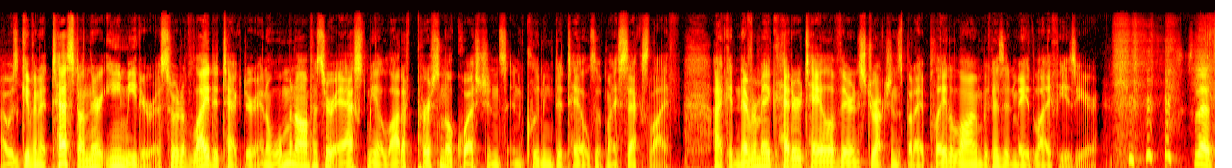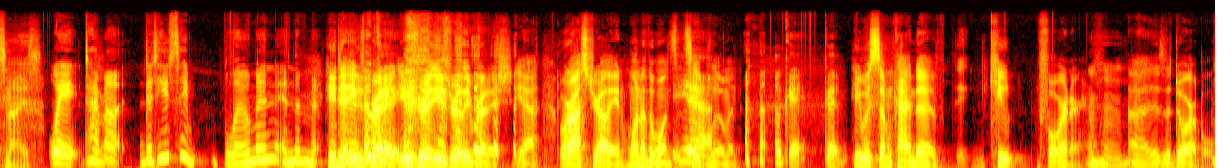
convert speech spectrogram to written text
I was given a test on their E meter, a sort of lie detector, and a woman officer asked me a lot of personal questions, including details of my sex life. I could never make head or tail of their instructions, but I played along because it made life easier. so that's nice. Wait, time out. Did he say Bloomin' in the? m- He did. the- He was okay. British. He was really, he was really British. Yeah, or Australian. One of the ones that Yeah. say Bloomin'. okay, good. He was some kind of cute foreigner. Mm-hmm. Uh, is adorable.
